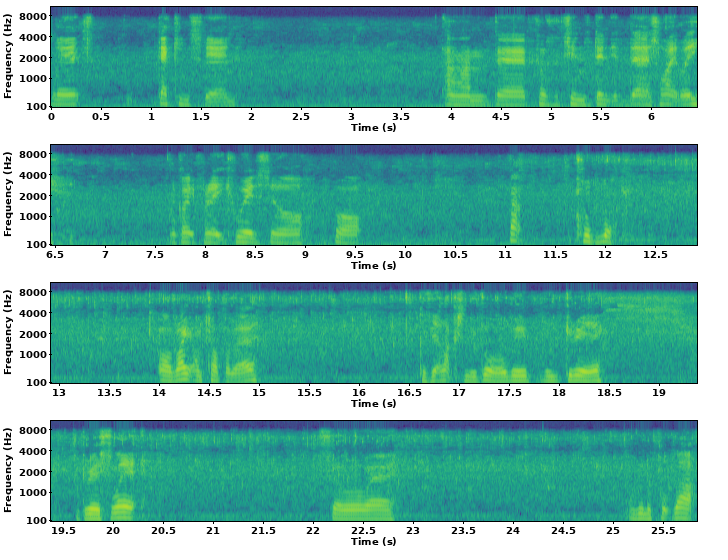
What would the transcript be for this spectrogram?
slate decking stain and uh, because the tin's dented there slightly I got it for 8 quid so I thought that could look alright on top of there because it'll actually go with the grey the grey slate. So uh, I'm going to put that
